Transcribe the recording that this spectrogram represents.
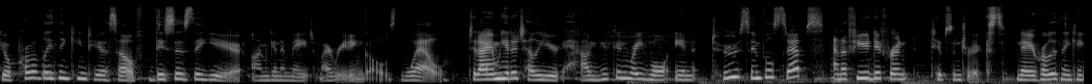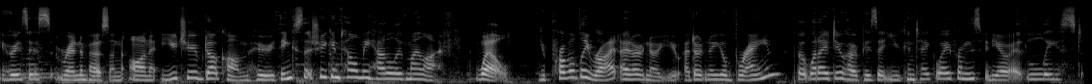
You're probably thinking to yourself, this is the year I'm going to meet my reading goals. Well, today I'm here to tell you how you can read more in two simple steps and a few different tips and tricks. Now, you're probably thinking, who is this random person on youtube.com who thinks that she can tell me how to live my life? Well, you're probably right, I don't know you, I don't know your brain, but what I do hope is that you can take away from this video at least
